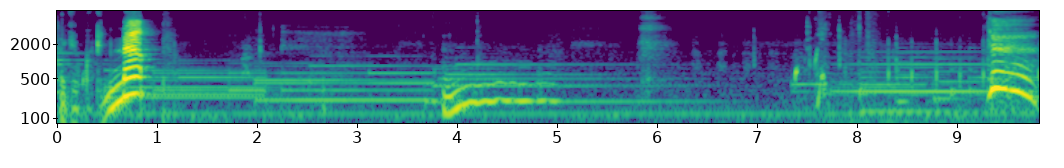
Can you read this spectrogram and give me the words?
Take a quick nap. it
